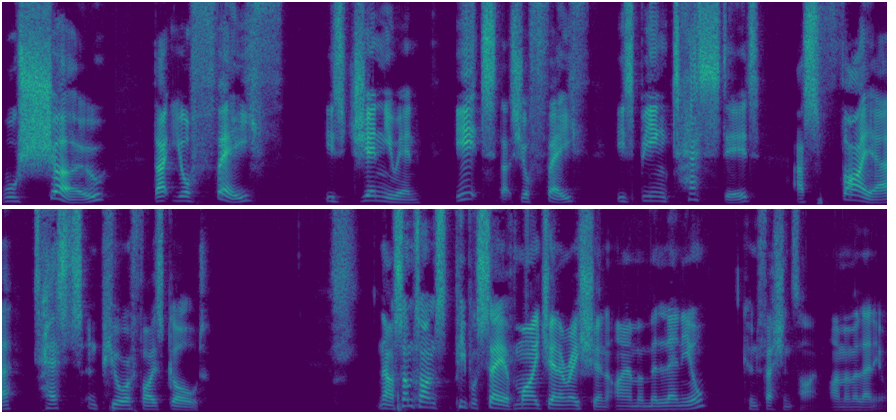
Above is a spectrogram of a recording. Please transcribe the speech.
will show that your faith is genuine. It, that's your faith, is being tested as fire tests and purifies gold. Now, sometimes people say of my generation, I am a millennial. Confession time. I'm a millennial.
